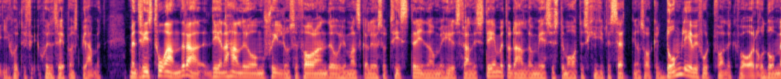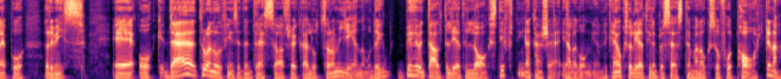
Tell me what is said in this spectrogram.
i 73-punktsprogrammet. Men det finns två andra. Det ena handlar om skiljedomsförfarande och hur man ska lösa upp tvister inom hyresförhandlingssystemet och det andra om mer systematisk hyressättning och saker. De lever fortfarande kvar och de är på remiss. Eh, och där tror jag nog det finns ett intresse av att försöka lotsa dem igenom och det behöver inte alltid leda till lagstiftningar kanske i alla gånger. Det kan också leda till en process där man också får parterna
